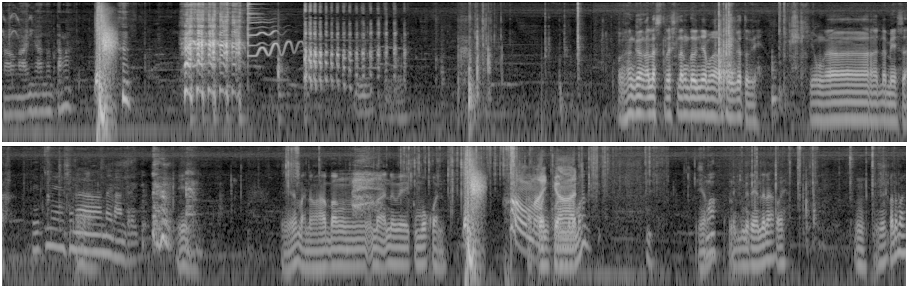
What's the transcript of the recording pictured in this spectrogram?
Nangangain nga ng tanga. Hanggang alas 3 lang daw niya mga kasangga to eh. Yung ah, lamesa. Dito na yan siya na 900. Yun. Yan naman, oh, habang maano eh, kumukuan. Oh my God. Naman. Yan, Sama? nagmerienda na ako eh. Hmm, yun pa naman.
